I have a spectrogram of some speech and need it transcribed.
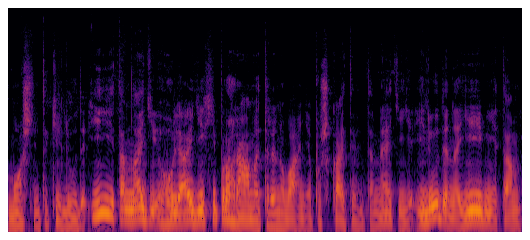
мощні такі люди. І там навіть гуляють їхні програми тренування. Пошукайте в інтернеті. Є. І люди наївні там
